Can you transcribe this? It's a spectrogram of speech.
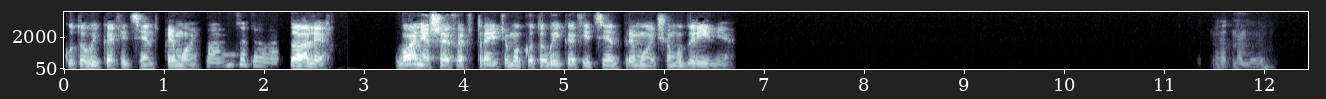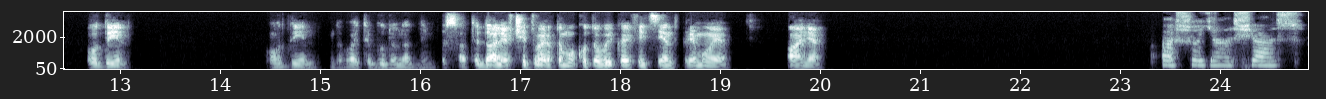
кутовий коефіцієнт прямої? Вам. Далі. Ваня Шефер в третьому кутовий коефіцієнт прямої. Чому дорівнює? Одному. Один. Один. Давайте буду над ним писати. Далі. В четвертому кутовий коефіцієнт прямої. Аня. А що я зараз?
